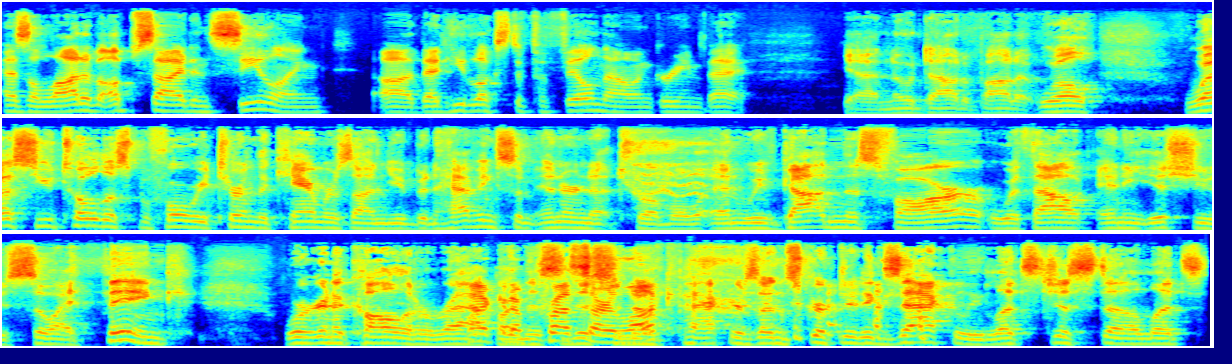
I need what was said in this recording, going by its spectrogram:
has a lot of upside and ceiling uh, that he looks to fulfill now in Green Bay. Yeah, no doubt about it. Well, Wes, you told us before we turned the cameras on you've been having some internet trouble, and we've gotten this far without any issues. So I think we're going to call it a wrap on this edition of Packers Unscripted. exactly. Let's just uh, let's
